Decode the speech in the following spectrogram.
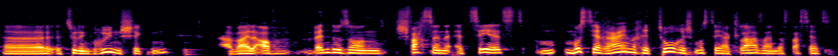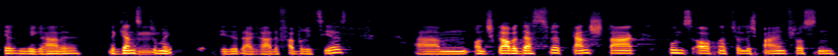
äh, zu den Grünen schicken. Äh, weil auch wenn du so einen Schwachsinn erzählst, muss dir rein rhetorisch, muss dir ja klar sein, dass das jetzt irgendwie gerade eine ganz mhm. dumme die du da gerade fabrizierst. Ähm, und ich glaube, das wird ganz stark uns auch natürlich beeinflussen,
